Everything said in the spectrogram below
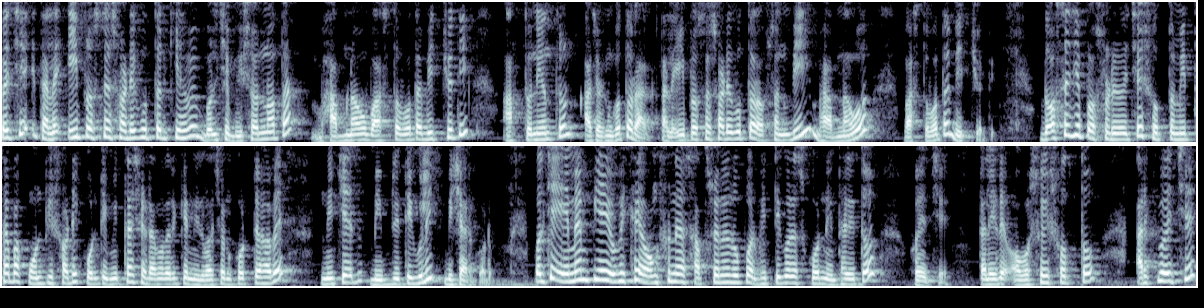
হয়েছে, তাহলে এই প্রশ্নের সঠিক উত্তর কী হবে? বলছে বিষণ্ণতা, ভাবনা ও বাস্তবতা বিচ্যুতি, আত্মনিয়ন্ত্রণ, আচরণগত রাগ। তাহলে এই প্রশ্নের সঠিক উত্তর অপশন বি, ভাবনা ও বাস্তবতা বিচ্যুতি। দশে যে প্রশ্নটি রয়েছে, সত্য মিথ্যা বা কোনটি সঠিক, কোনটি মিথ্যা, সেটা আমাদেরকে নির্বাচন করতে হবে। নিচের বিবৃতিগুলি বিচার করো। বলছে এমএমপিআই অভিক্ষায় অংশ নেওয়া সাতজনের উপর ভিত্তি করে স্কোর নির্ধারিত। হয়েছে। তাহলে এটা অবশ্যই সত্য। আর কি হয়েছে?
